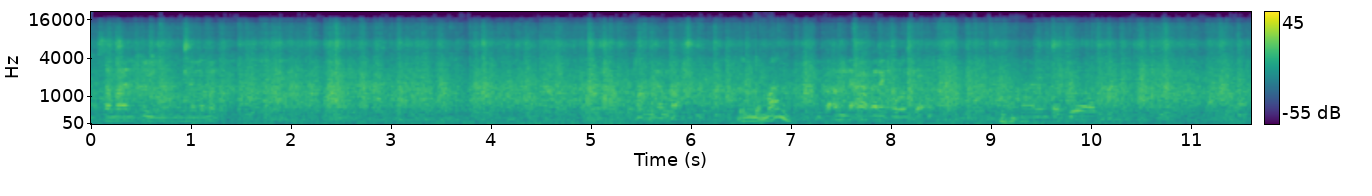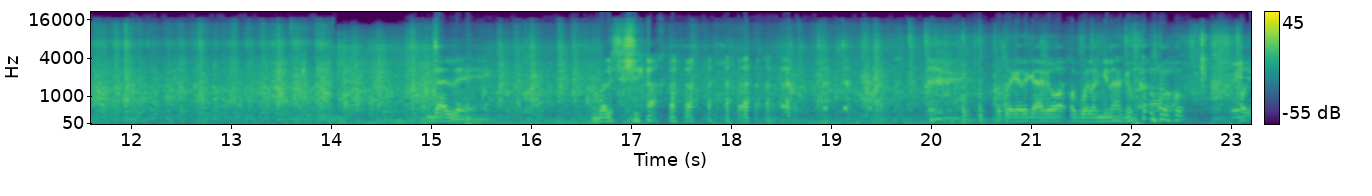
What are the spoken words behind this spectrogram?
Masama nito yung na naman. Galing naman. Di pa kami nakaka-record. Masama yung bagyo. Galing. Walis siya. Ito talaga nagagawa pag walang ginagawa, no? Pag,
